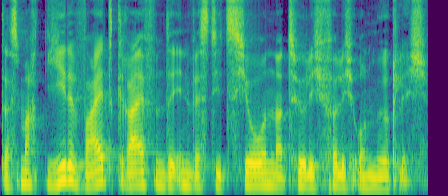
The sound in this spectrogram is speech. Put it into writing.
Das macht jede weitgreifende Investition natürlich völlig unmöglich.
